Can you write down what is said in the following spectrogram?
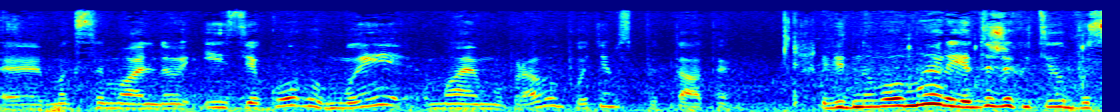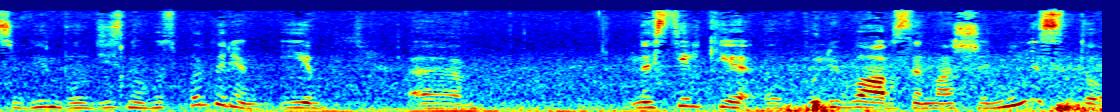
е, максимально, і з якого ми маємо право потім спитати. Від нового мера я дуже хотіла би, щоб він був дійсно господарем і. Настільки вболівав за наше місто,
